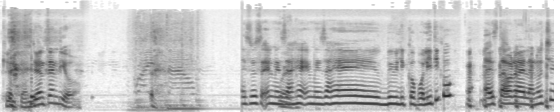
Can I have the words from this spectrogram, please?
Que entendió, entendió. Eso es el mensaje, el mensaje bíblico político a esta hora de la noche.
